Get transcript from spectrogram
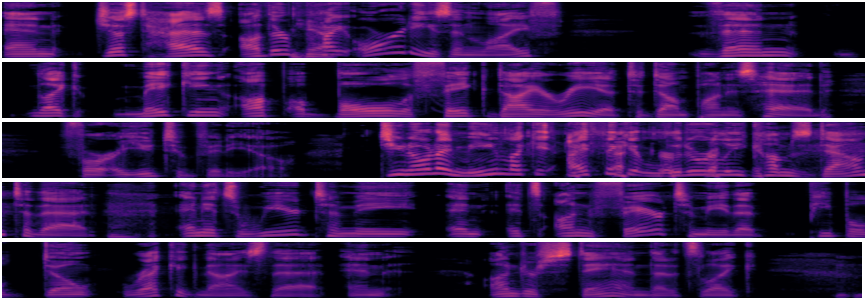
and just has other Yeah. priorities in life than like making up a bowl of fake diarrhea to dump on his head for a YouTube video. Do you know what I mean? Like, I think it literally right. comes down to that. And it's weird to me and it's unfair to me that people don't recognize that and understand that it's like mm-hmm.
